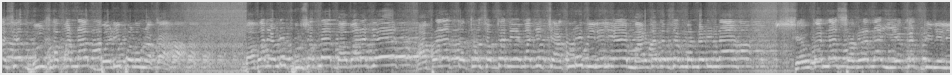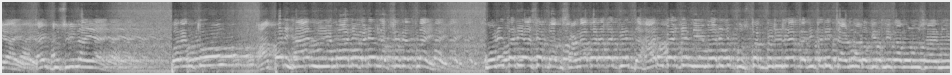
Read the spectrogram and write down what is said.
अशा भूलथापांना बळी पडू नका. बाबाला एवढी फुरसत नाही. बाबाला जे आपल्याला तत्व शब्द नियमाची चाकुरी दिलेली आहे मार्गदर्शक मंडळींना सेवकांना सगळ्यांना एकच दिलेली आहे. काही दुसरी नाही आहे. परंतु आपण ह्या नियमावलीकडे लक्ष देत नाही. कोणीतरी असं बघ सांगा बरं का ती दहा रुपयाची नियमावलीची पुस्तक दिलेली आहे कधीतरी चालून बघितली का म्हणून साहेबांनी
